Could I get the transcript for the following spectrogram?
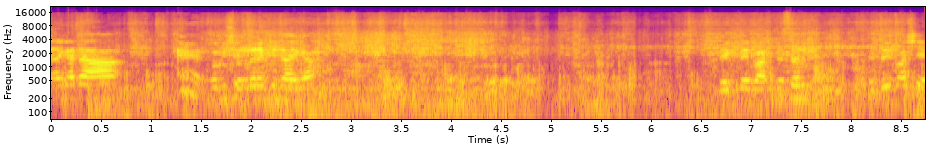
জায়গাটা খুবই সুন্দর একটি জায়গা। দেখতে পারতেছেন। দুই পাশে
